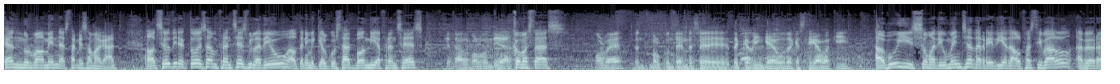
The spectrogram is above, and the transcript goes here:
que normalment està més amagat. El seu director és en Francesc Viladiu, el tenim aquí al costat. Bon dia, Francesc. Què tal? Molt bon dia. Com estàs? Molt bé, doncs molt content de, ser, de que vingueu, de que estigueu aquí. Avui som a diumenge, darrer dia del festival. A veure,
